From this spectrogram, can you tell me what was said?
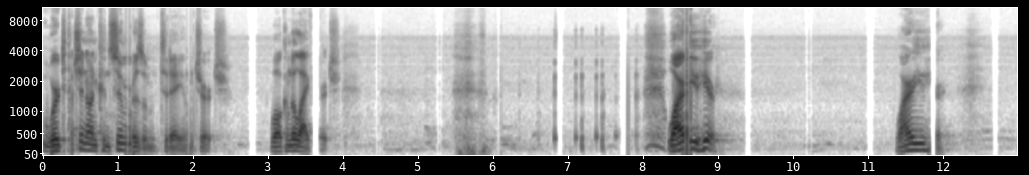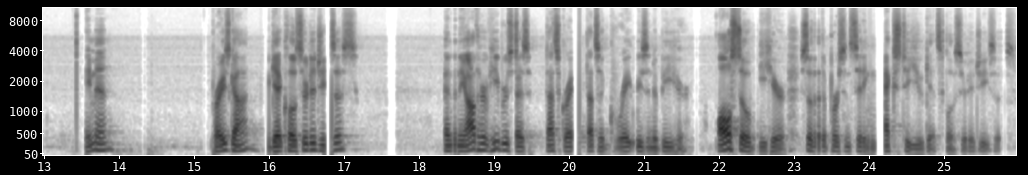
We're touching on consumerism today in the church. Welcome to Life Church. Why are you here? Why are you here? Amen. Praise God. Get closer to Jesus. And then the author of Hebrews says, That's great. That's a great reason to be here. Also, be here so that the person sitting next to you gets closer to Jesus.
